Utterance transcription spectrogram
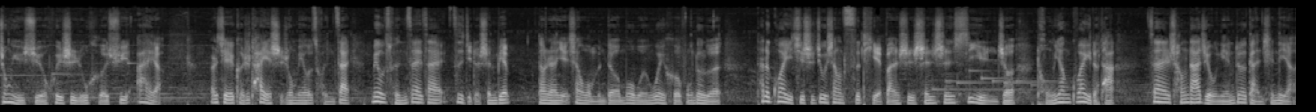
终于学会是如何去爱呀。而且可是他也始终没有存在，没有存在在自己的身边。当然也像我们的莫文蔚和冯德伦，他的怪异其实就像磁铁般，是深深吸引着同样怪异的他。在长达九年的感情里啊，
